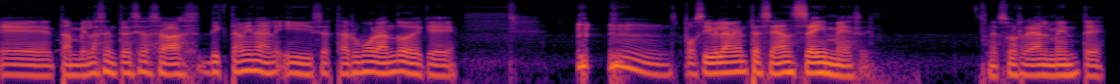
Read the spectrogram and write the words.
eh, también la sentencia se va a dictaminar y se está rumorando de que posiblemente sean seis meses. Eso realmente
